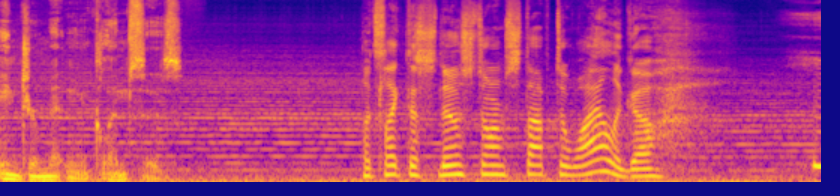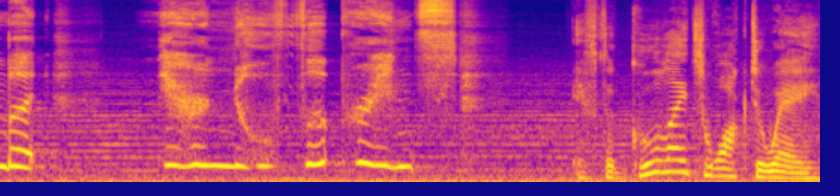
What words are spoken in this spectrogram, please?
intermittent glimpses. Looks like the snowstorm stopped a while ago. But there are no footprints. If the ghoulites walked away,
